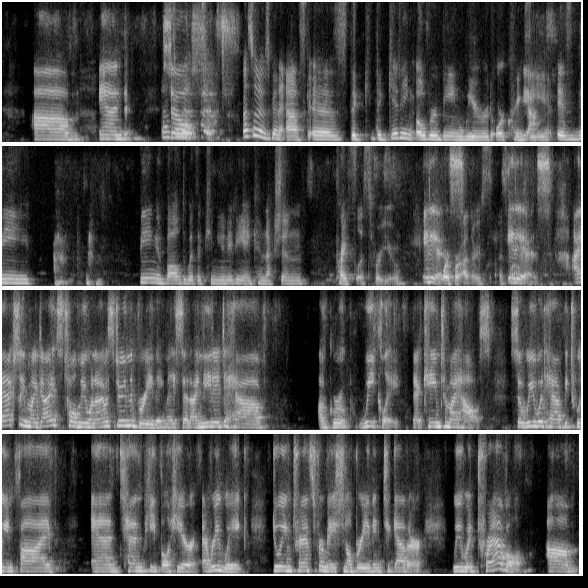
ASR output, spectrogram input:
Um, and that's so what that's what I was going to ask is the the getting over being weird or crazy yeah. is the being involved with a community and connection priceless for you. It is. Or for others well. It is. I actually, my guides told me when I was doing the breathing, they said I needed to have a group weekly that came to my house. So we would have between five and 10 people here every week doing transformational breathing together. We would travel, um,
